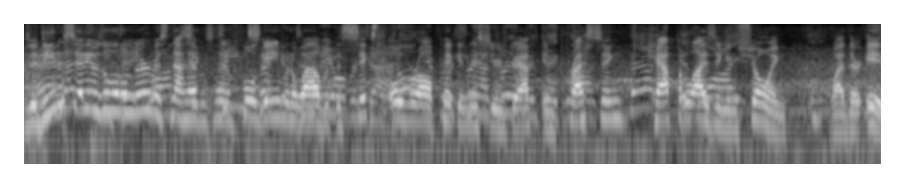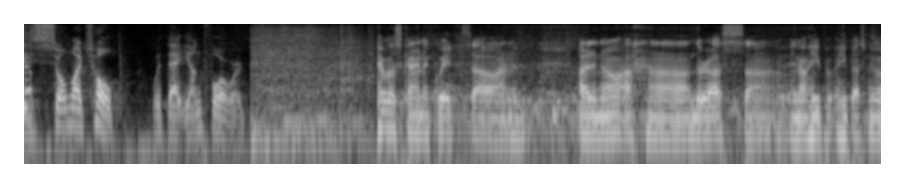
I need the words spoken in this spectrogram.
Zadina said he was a little nervous not having played a full game in a while, but the sixth overall pick in this year's draft, impressing, capitalizing, and showing why there is so much hope with that young forward. It was kind of quick, so and I don't know. Uh, the rest, uh, you know, he, he passed me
